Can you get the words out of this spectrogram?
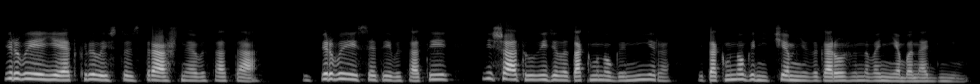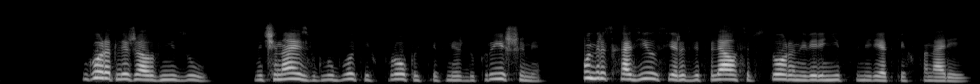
Впервые ей открылась столь страшная высота, и впервые с этой высоты Мишата увидела так много мира и так много ничем не загороженного неба над ним. Город лежал внизу, начинаясь в глубоких пропастях между крышами, он расходился и разветвлялся в стороны вереницами редких фонарей.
